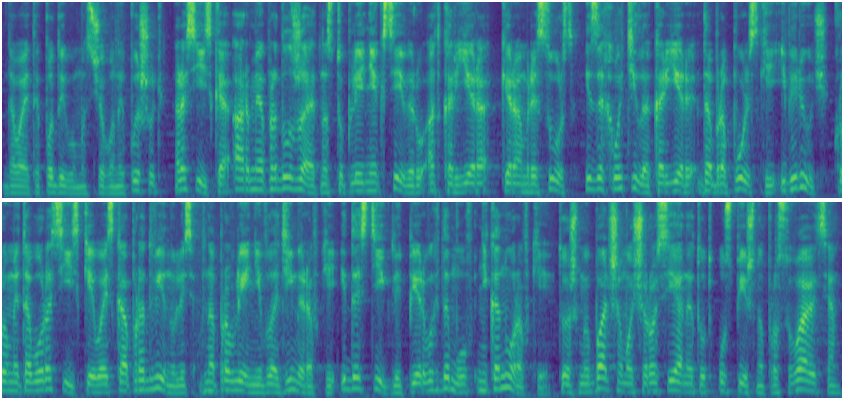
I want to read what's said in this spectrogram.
Давайте подивимось, що вони пишут. Российская армия продолжает наступление к северу от карьера Керамресурс и захватила карьеры Добропольский и Бирюч. Кроме того, российские войска продвинулись в направлении Владимировки і достигли первих домов Ніканоровки. Тож ми бачимо, що росіяни тут успішно просуваються,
